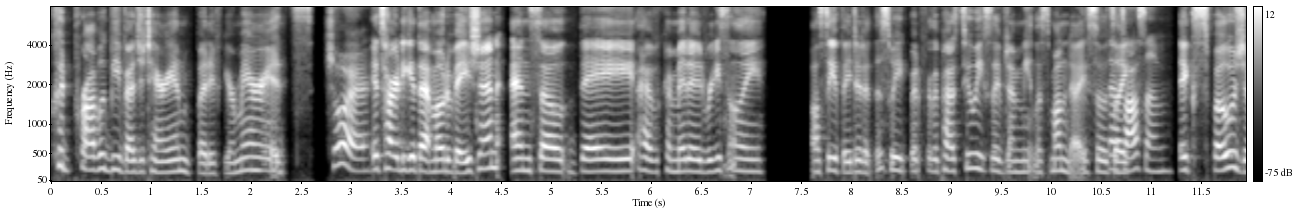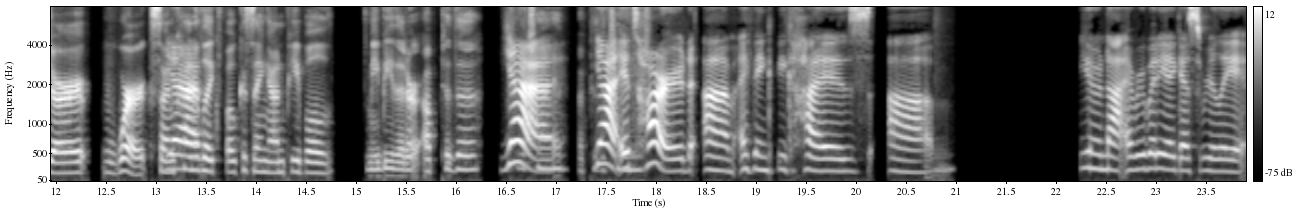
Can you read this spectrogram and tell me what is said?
could probably be vegetarian, but if you're married, mm-hmm. it's sure it's hard to get that motivation. And so they have committed recently I'll see if they did it this week, but for the past two weeks they've done Meatless Monday. So it's That's like awesome. exposure works. So I'm kind of like focusing on people maybe that are up to the Yeah. to the yeah it's hard um i think because um you know not everybody i guess really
